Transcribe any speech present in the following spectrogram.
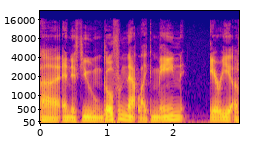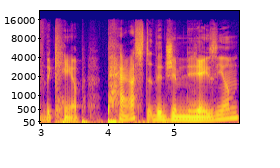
Uh, and if you go from that like main area of the camp past the gymnasium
